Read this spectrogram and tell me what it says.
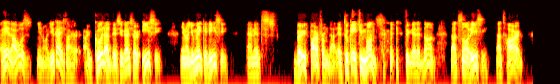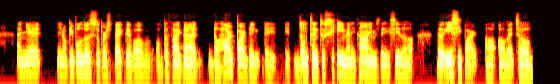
Hey, that was, you know, you guys are, are good at this. You guys are easy. You know, you make it easy. And it's very far from that. It took 18 months to get it done. That's not easy. That's hard. And yet, you know, people lose the perspective of, of the fact that the hard part, they, they don't tend to see many times. They see the, the easy part uh, of it. So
